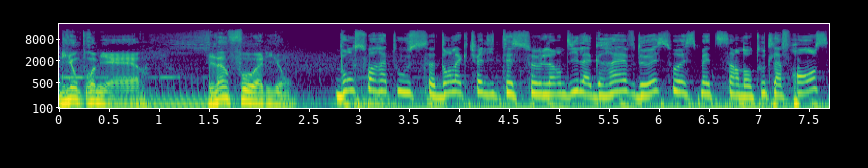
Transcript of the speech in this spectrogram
Lyon Première, l'info à Lyon. Bonsoir à tous. Dans l'actualité ce lundi, la grève de SOS médecins dans toute la France.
